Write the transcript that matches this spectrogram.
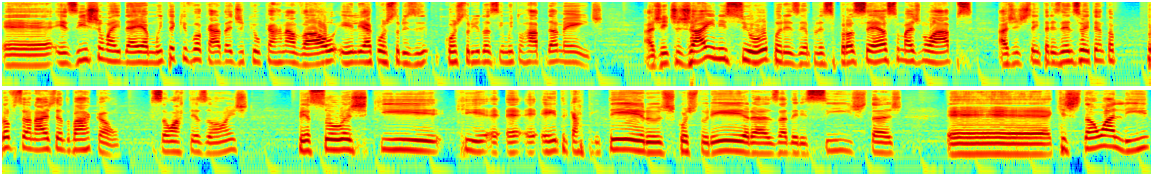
É, existe uma ideia muito equivocada de que o carnaval ele é construído, construído assim muito rapidamente. A gente já iniciou, por exemplo, esse processo, mas no ápice a gente tem 380 profissionais dentro do barracão, que são artesãos, pessoas que, que é, é, é entre carpinteiros, costureiras, aderecistas, é, que estão ali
